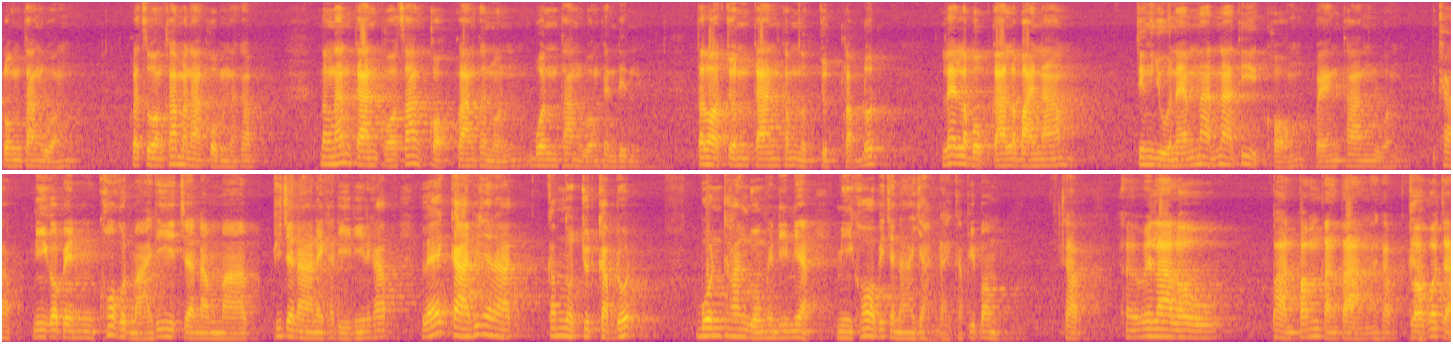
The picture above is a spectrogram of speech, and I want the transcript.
กรมทางหลวง กระทรวงคมนาคมนะครับ ดังนั้นการก่อสร้างเกาะกลางถนนบนทางหลวงแผ่นดิน ตลอดจนการกำหนดจุดกลับรถ และระบบการระบายน้ำจึงอยู่ในอำนาจหน้าที่ของแขวงทางหลวงครับนี่ก็เป็นข้อกฎหมายที่จะนำมาพิจารณาในคดีนี้นะครับ และการพิจารณากำหนดจุดกลับรถ บนทางหลวงแผ่นดินเนี่ยมีข้อพิจารณาอย่างไรครับพี่ป้อม ครับเอ่อเวลาเราผ่านปั๊มต่างๆนะครับครับ เราก็จะ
